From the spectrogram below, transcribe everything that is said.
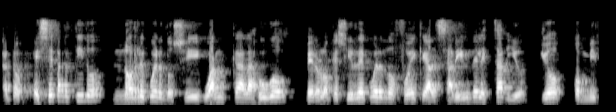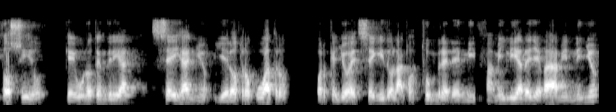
Claro, ese partido no recuerdo si Juan Cala jugó, pero lo que sí recuerdo fue que al salir del estadio, yo con mis dos hijos, que uno tendría seis años y el otro cuatro, porque yo he seguido la costumbre de mi familia de llevar a mis niños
